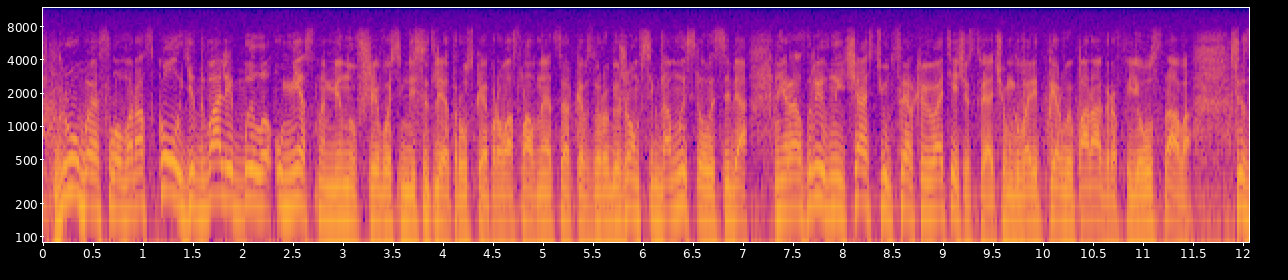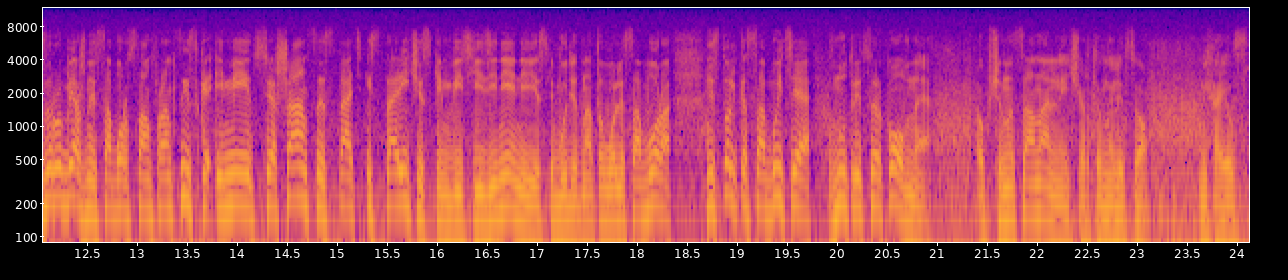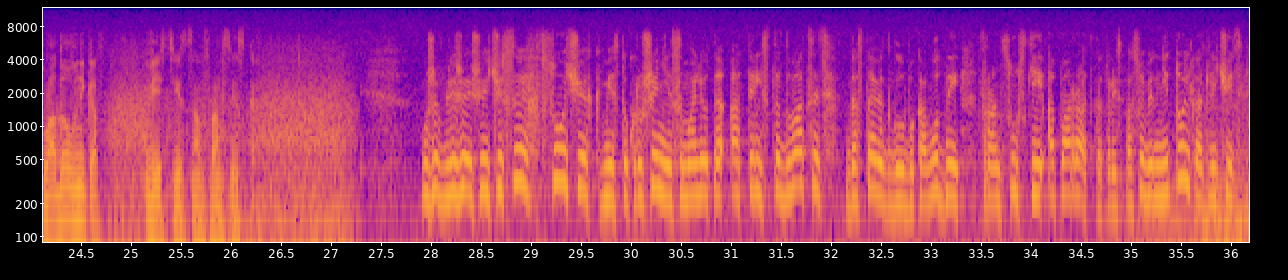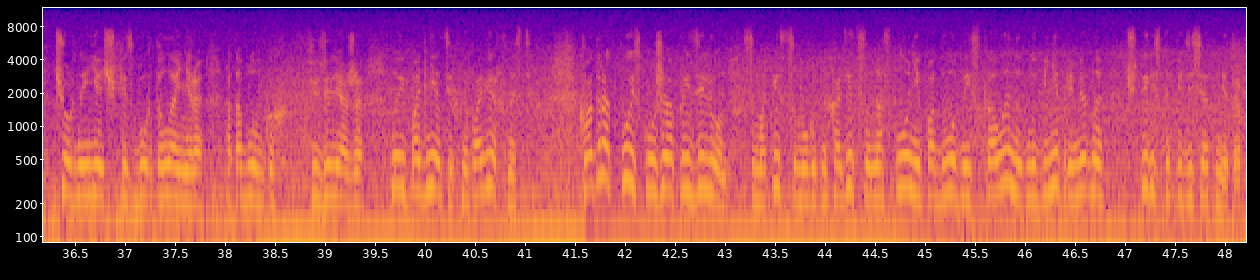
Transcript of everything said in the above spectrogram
Грубое слово «раскол» едва ли было уместным минувшие 80 лет. Русская православная церковь за рубежом всегда мыслила себя неразрывной частью церкви в Отечестве, о чем говорит первый параграф ее устава. Всезарубежный собор Сан-Франциско имеет все шансы стать историческим, ведь единение, если будет на то воле собора, не столько событие внутрицерковное – общенациональные черты на лицо. Михаил Сладовников, Вести из Сан-Франциско. Уже в ближайшие часы в Сочи к месту крушения самолета А-320 доставят глубоководный французский аппарат, который способен не только отличить черные ящики с борта лайнера от обломков фюзеляжа, но и поднять их на поверхность. Квадрат поиска уже определен. Самописцы могут находиться на склоне подводной скалы на глубине примерно 450 метров.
